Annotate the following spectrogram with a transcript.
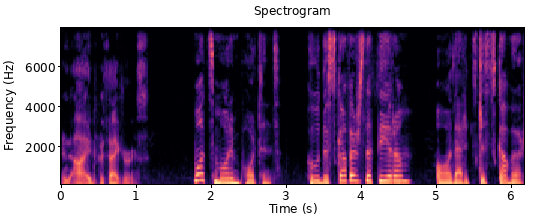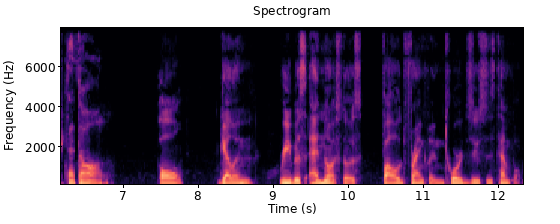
and eyed Pythagoras. What's more important? Who discovers the theorem, or that it's discovered at all? Paul, Gellin, Rebus, and Nostos followed Franklin toward Zeus's temple.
